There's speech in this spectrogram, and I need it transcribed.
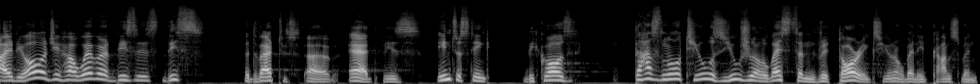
ideology, however, this is this advertis- uh, ad is interesting because it does not use usual Western rhetorics. You know, when it comes when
